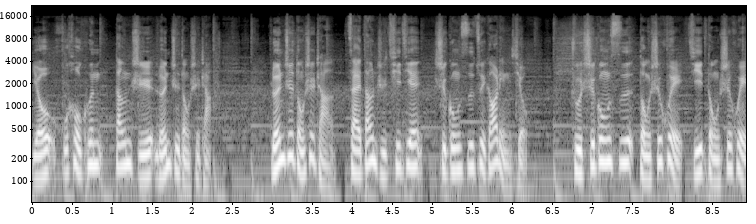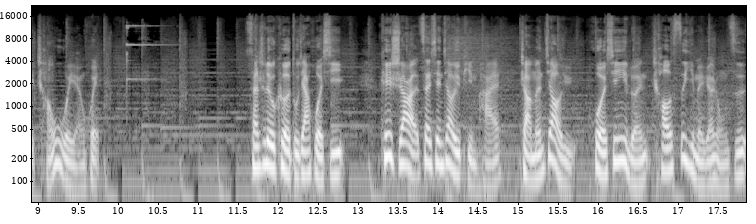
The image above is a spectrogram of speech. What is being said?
由胡厚昆当值轮值董事长。轮值董事长在当值期间是公司最高领袖，主持公司董事会及董事会常务委员会。三十六氪独家获悉，K 十二在线教育品牌掌门教育获新一轮超四亿美元融资，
